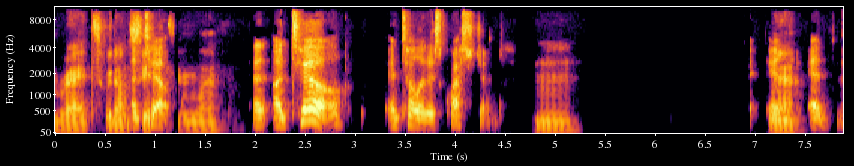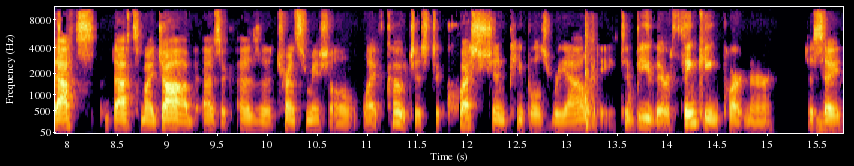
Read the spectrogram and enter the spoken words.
Right. We don't until, see it the same way. Until until it is questioned. Mm. And yeah. and that's that's my job as a as a transformational life coach is to question people's reality, to be their thinking partner, to say,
